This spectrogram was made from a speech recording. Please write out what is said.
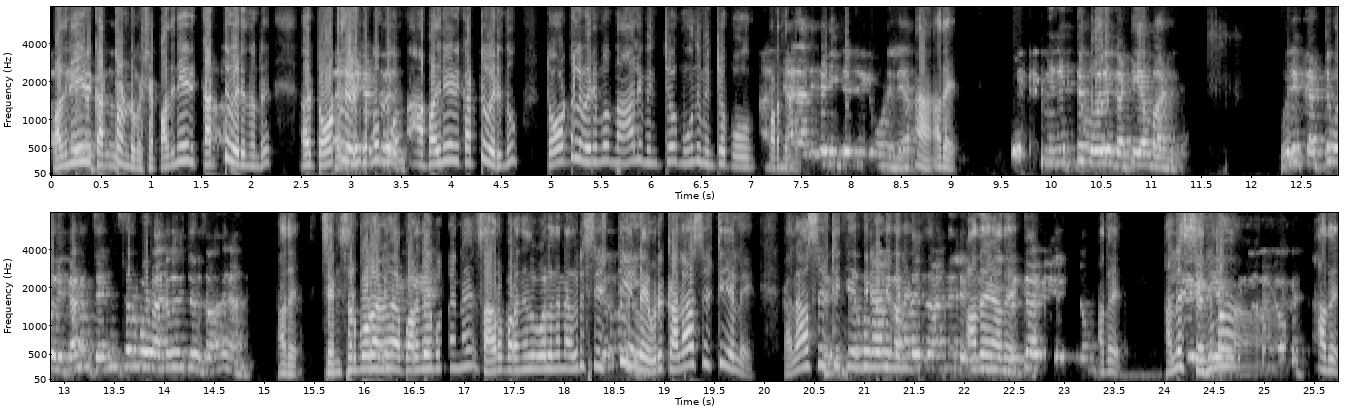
പതിനേഴ് കട്ടുണ്ട് പക്ഷെ പതിനേഴ് കട്ട് വരുന്നുണ്ട്. അത് ടോട്ടൽ എടുക്കുമ്പോൾ പതിനേഴ് കട്ട് വരുന്നു. ടോട്ടൽ വരുമ്പോൾ നാല് മിനിറ്റോ മൂന്ന് മിനിറ്റോ പോകും ഡീറ്റെയിലേക്ക് ആ അതെ. ഒരു മിനിറ്റ് പോലും കട്ട് ചെയ്യാൻ പാടില്ല. ഒരു കട്ട് പോലും കാരണം സെൻസർ ബോർഡ് അനുവദിച്ച ഒരു സാധനമാണ്. അതെ. സെൻസർ ബോർഡ് പറഞ്ഞതുപോലെ തന്നെ സാറ് പറഞ്ഞതുപോലെ തന്നെ അതൊരു സൃഷ്ടിയല്ലേ ഒരു കലാസൃഷ്ടിയല്ലേ? കലാസൃഷ്ടിക്ക് എന്തിനാണ് ഇങ്ങനെ അതെ, അതെ. അതെ. അല്ല സിനിമ അതെ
